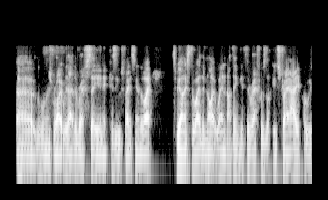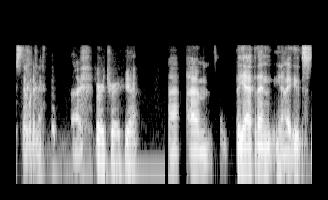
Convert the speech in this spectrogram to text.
uh, the woman's right without the ref seeing it because he was facing the other way. To be honest, the way the night went, I think if the ref was looking straight at, he probably still would have missed. So. Very true. Yeah. Um, but yeah, but then you know it, it's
